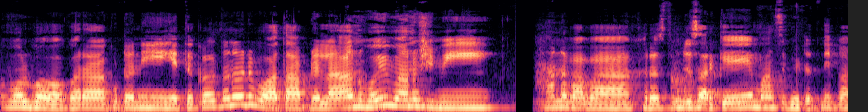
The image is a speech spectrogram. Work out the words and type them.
मोलभाव करा कुठं नाही? हे तर कळतं ना रे भाऊ आता आपल्याला. अनुभवी माणूस आहे मी. हा ना बाबा खरंच तुमच्यासारखे माणसं भेटत नाही पा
